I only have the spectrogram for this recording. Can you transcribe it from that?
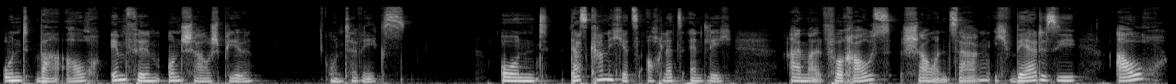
und war auch im Film und Schauspiel unterwegs. Und das kann ich jetzt auch letztendlich einmal vorausschauend sagen. Ich werde sie auch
